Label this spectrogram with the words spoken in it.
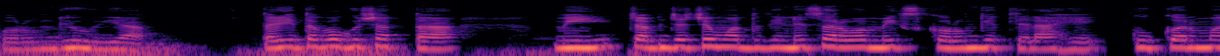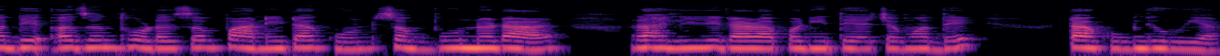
करून घेऊया. तर इथं बघू शकता मी चमच्याच्या मदतीने सर्व मिक्स करून घेतलेलं आहे. कुकरमध्ये अजून थोडंसं पाणी टाकून संपूर्ण डाळ राहिलेली डाळ आपण इथे याच्यामध्ये टाकून घेऊया.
